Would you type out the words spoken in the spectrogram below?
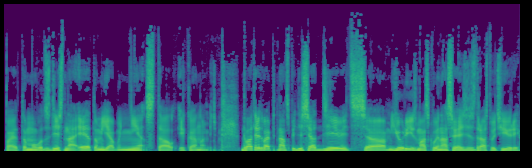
Поэтому вот здесь на этом я бы не стал экономить. 232-1559, э, Юрий из Москвы на связи. Здравствуйте, Юрий.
